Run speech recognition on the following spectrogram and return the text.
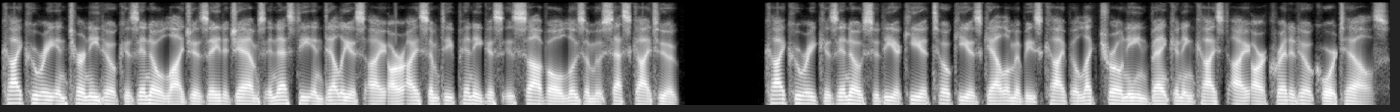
Kai kuri internito casino lija zeta jams inesti indelius ir isimti pinigus is savo luzamu saskitu. Kai kuri casino sudia kia tokias galamabis kaip electronine bankening kaist ir credito quartels.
